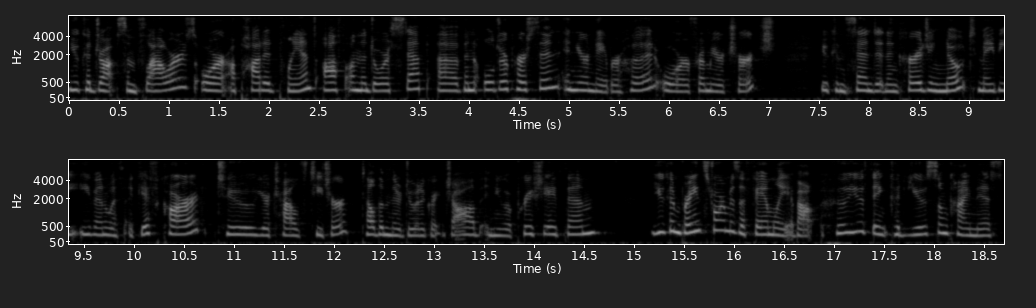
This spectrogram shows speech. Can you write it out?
You could drop some flowers or a potted plant off on the doorstep of an older person in your neighborhood or from your church. You can send an encouraging note, maybe even with a gift card, to your child's teacher. Tell them they're doing a great job and you appreciate them. You can brainstorm as a family about who you think could use some kindness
